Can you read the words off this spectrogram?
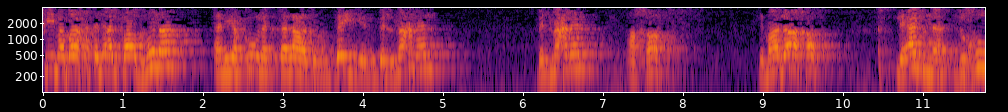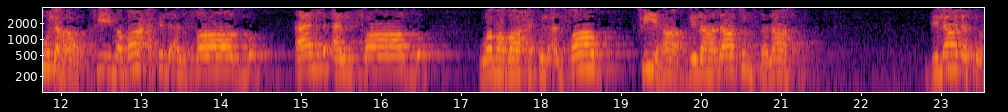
في مباحث الألفاظ هنا أن يكون التلازم بين بالمعنى بالمعنى الأخص. لماذا أخص؟ لأن دخولها في مباحث الألفاظ الألفاظ ومباحث الألفاظ فيها دلالات ثلاث. دلالة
